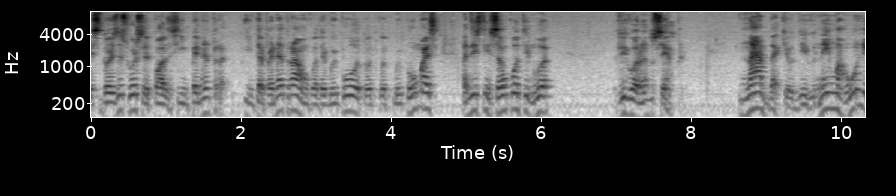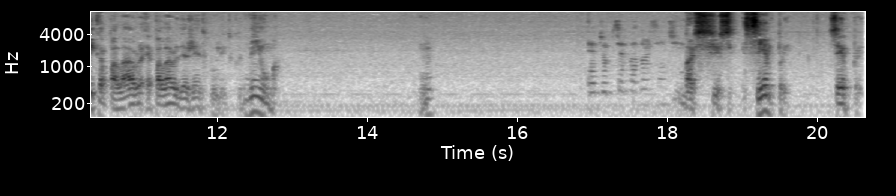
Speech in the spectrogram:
Esses dois discursos eles podem se interpenetrar, um contribui para o outro, outro contribui para um, mas a distinção continua vigorando sempre. Nada que eu digo, nenhuma única palavra é palavra de agente político. Nenhuma. Hum? É de observador científico. Mas se, se, sempre, sempre.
